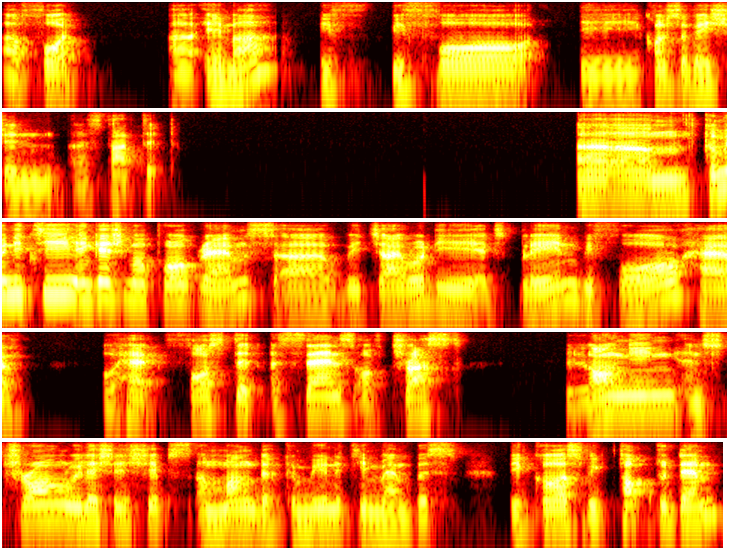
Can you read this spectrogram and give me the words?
uh, Fort uh, Emma bef before the conservation uh, started. Um, community engagement programs, uh, which I already explained before, have or had fostered a sense of trust, belonging, and strong relationships among the community members because we talk to them,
